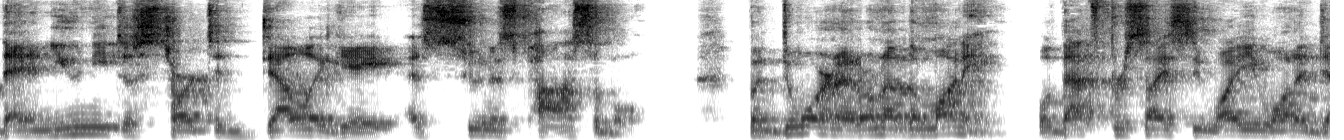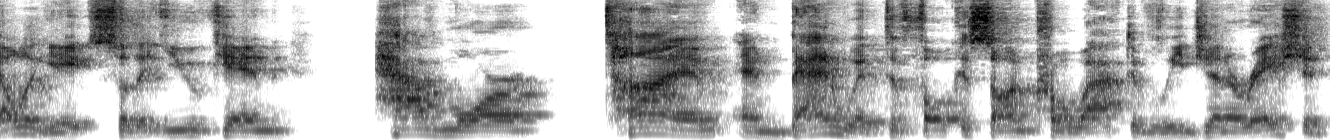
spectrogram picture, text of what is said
then you need to start to delegate as soon as possible. But Dorn, I don't have the money. Well, that's precisely why you want to delegate so that you can have more time and bandwidth to focus on proactive lead generation,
